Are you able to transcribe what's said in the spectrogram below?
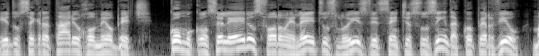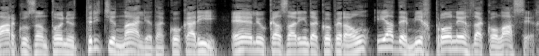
e do secretário Romeu Betti. Como conselheiros foram eleitos Luiz Vicente Suzin, da Cooperville, Marcos Antônio Tritinalha, da Cocari, Hélio Casarim, da Coopera 1 e Ademir Proner, da Colasser.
